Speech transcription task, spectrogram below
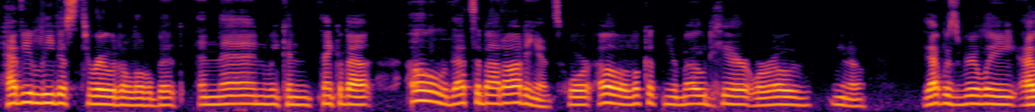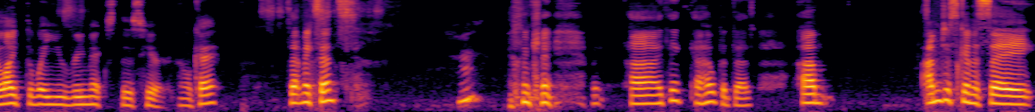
have you lead us through it a little bit, and then we can think about, oh, that's about audience, or oh, look at your mode here, or oh, you know, that was really, I like the way you remixed this here, okay? Does that make sense? Hmm? okay. Uh, I think, I hope it does. Um, I'm just going to say,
